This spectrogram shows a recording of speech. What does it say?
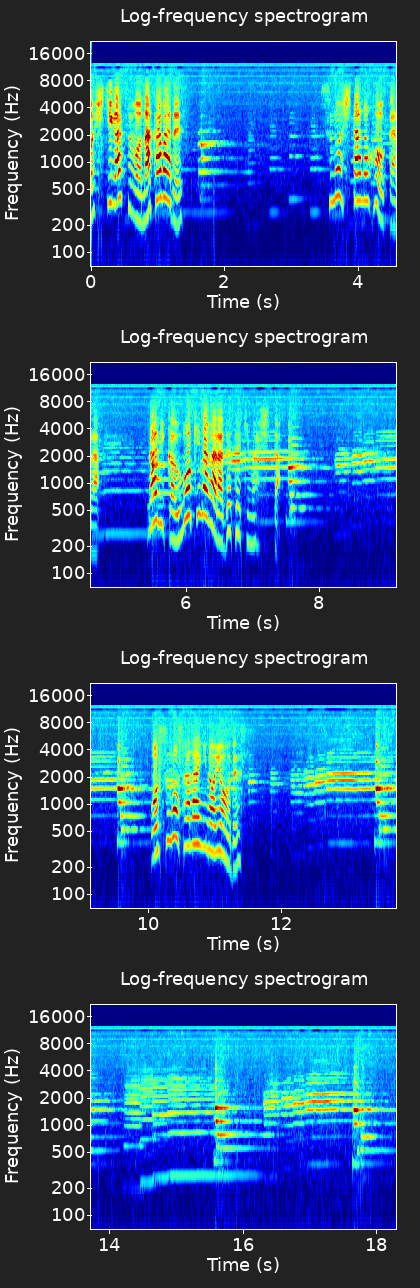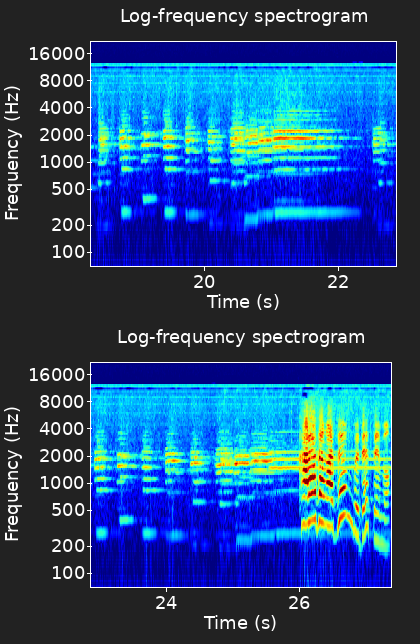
7月も半ばです。巣の下の方から何か動きながら出てきました。オスのさなぎのようです。体が全部出ても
